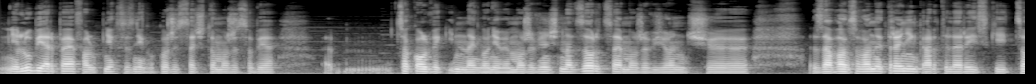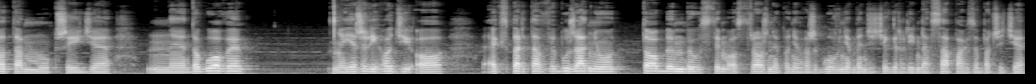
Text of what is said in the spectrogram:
nie lubi RPF-a lub nie chce z niego korzystać, to może sobie cokolwiek innego, nie wiem, może wziąć nadzorcę, może wziąć zaawansowany trening artyleryjski, co tam mu przyjdzie mm, do głowy. Jeżeli chodzi o eksperta w wyburzaniu, to bym był z tym ostrożny, ponieważ głównie będziecie grali na sapach, zobaczycie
